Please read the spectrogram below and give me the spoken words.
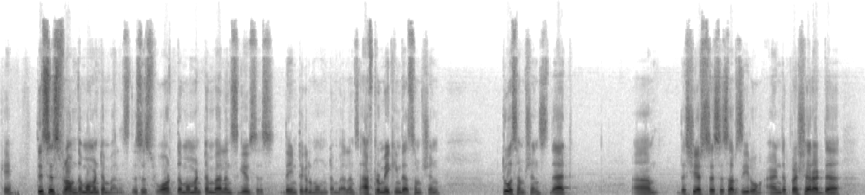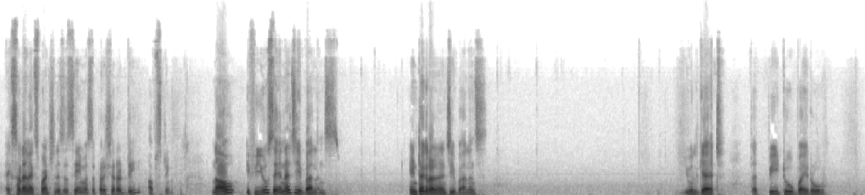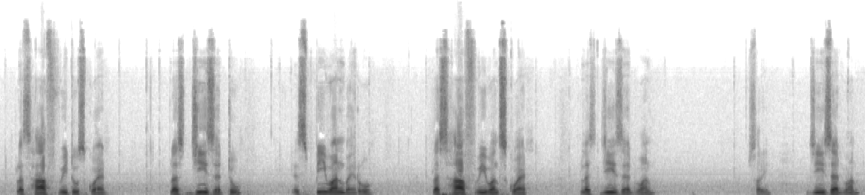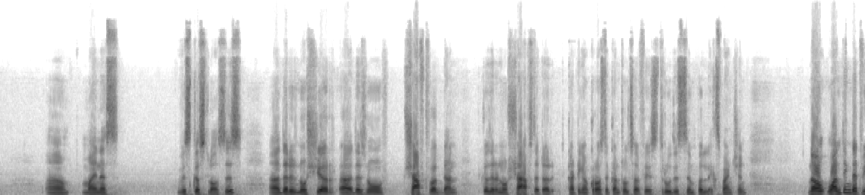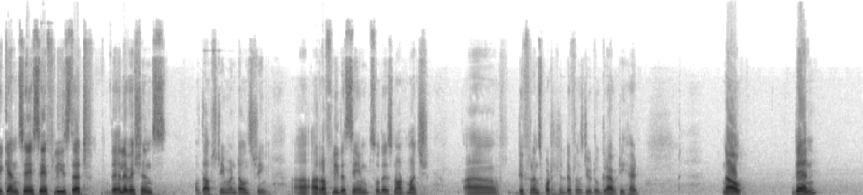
Okay. This is from the momentum balance. This is what the momentum balance gives us the integral momentum balance after making the assumption two assumptions that um, the shear stresses are 0 and the pressure at the sudden expansion is the same as the pressure at the upstream. Now, if you use the energy balance integral energy balance you will get that P 2 by rho plus half V 2 squared plus G Z 2 is P 1 by rho plus half V 1 squared plus G Z 1 sorry G Z 1 uh, minus viscous losses uh, there is no shear uh, there is no shaft work done because there are no shafts that are cutting across the control surface through this simple expansion. Now, one thing that we can say safely is that the elevations of the upstream and downstream uh, are roughly the same. So, there is not much uh, difference potential difference due to gravity head. Now, then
